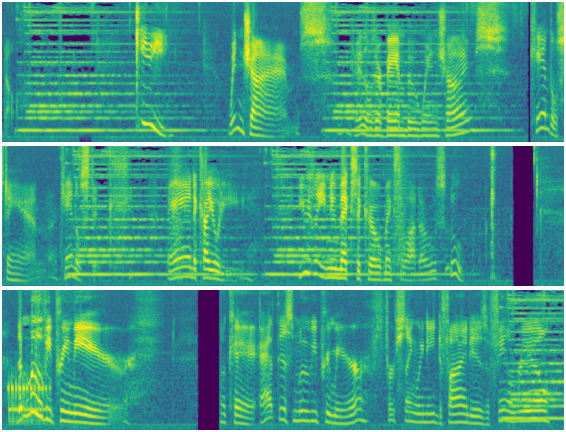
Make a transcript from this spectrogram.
Doll. Kitty. Wind chimes. Okay, those are bamboo wind chimes candle stand, candlestick, and a coyote. Usually New Mexico makes a lot of those. Ooh. The movie premiere. Okay, at this movie premiere, first thing we need to find is a film reel.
